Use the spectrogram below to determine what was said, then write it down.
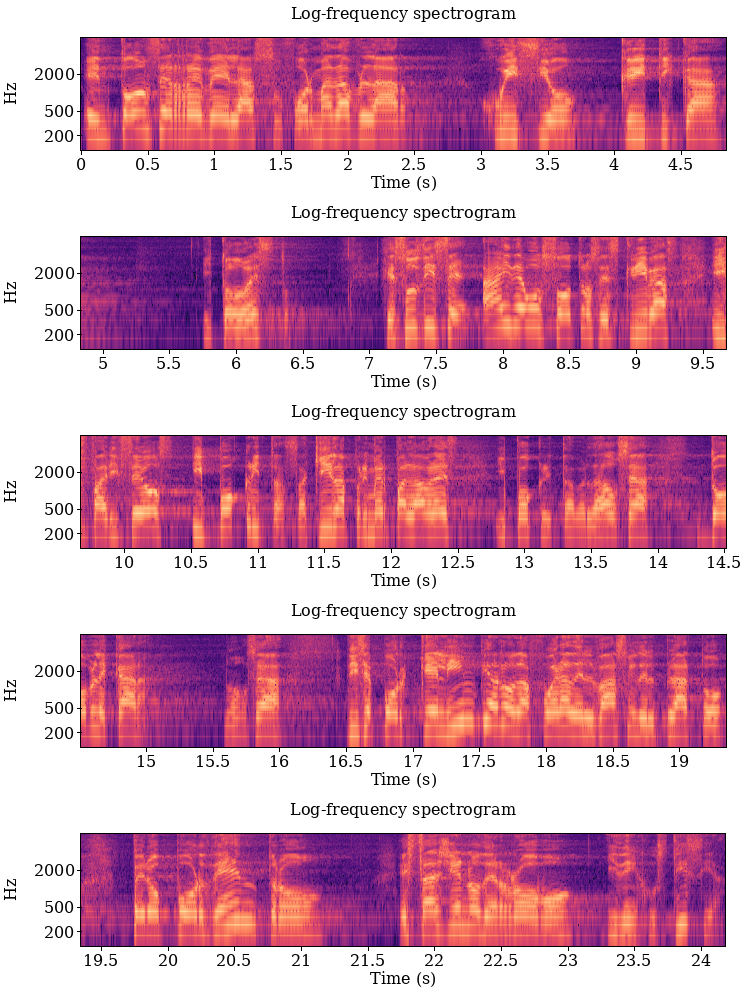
entonces revela su forma de hablar, juicio, crítica y todo esto. Jesús dice, hay de vosotros escribas y fariseos hipócritas. Aquí la primera palabra es hipócrita, ¿verdad? O sea, doble cara, ¿no? O sea, dice, porque limpias lo de afuera del vaso y del plato, pero por dentro estás lleno de robo y de injusticia.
